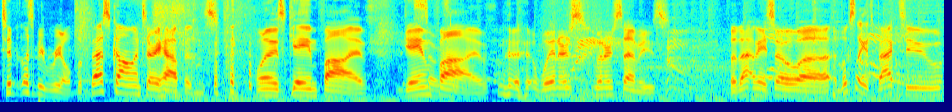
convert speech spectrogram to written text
tip, let's be real. The best commentary happens when it's game five. Game So five, winners, winner semis. But that, okay, so uh, it looks like it's back to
